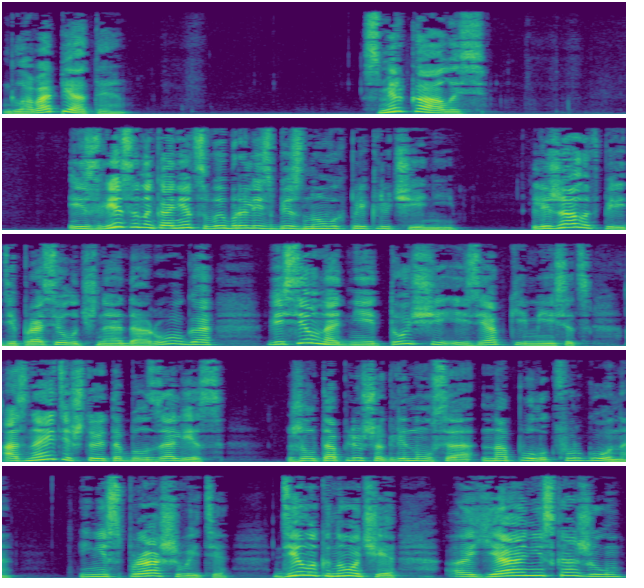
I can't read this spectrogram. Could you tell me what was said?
Глава пятая. Смеркалось. Из леса, наконец, выбрались без новых приключений. Лежала впереди проселочная дорога, висел над ней тощий и зябкий месяц. А знаете, что это был за лес? Желтоплюш оглянулся на полок фургона. «И не спрашивайте. Дело к ночи. Я не скажу.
